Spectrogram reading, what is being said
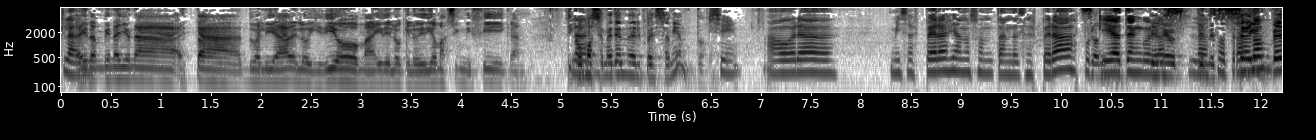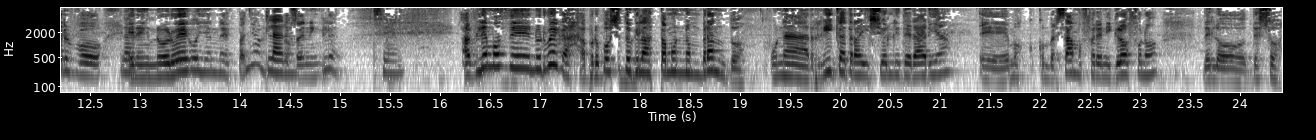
Claro. Ahí también hay una esta dualidad de los idiomas y de lo que los idiomas significan. Y Claro. cómo se meten en el pensamiento. Sí, ahora mis esperas ya no son tan desesperadas porque Son- ya tengo tiene- las, las tiene otras seis dos. verbos Las- en el noruego y en español, Claro. o sea, en inglés. Sí. Hablemos de Noruega, a propósito que la estamos nombrando, una rica tradición literaria. eh, hemos conversamos fuera de micrófono de los de esos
